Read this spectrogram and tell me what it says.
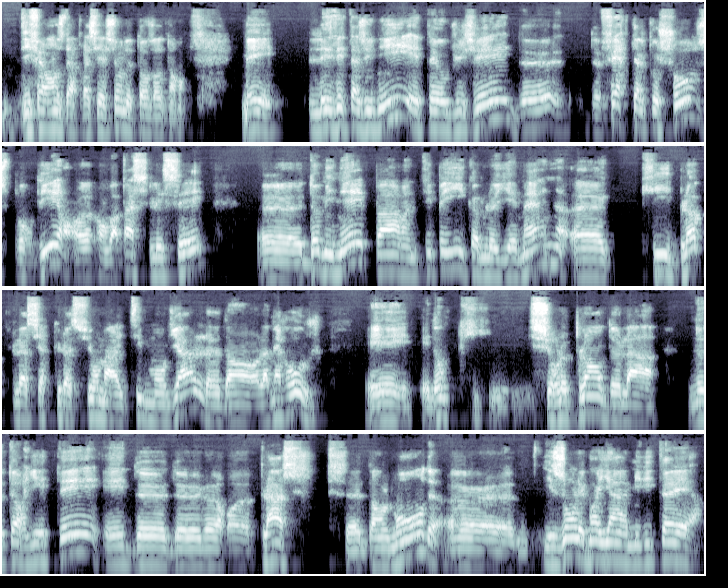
différences d'appréciation de temps en temps. Mais les États-Unis étaient obligés de, faire quelque chose pour dire euh, on va pas se laisser euh, dominer par un petit pays comme le Yémen euh, qui bloque la circulation maritime mondiale dans la mer Rouge. Et, donc, sur le plan de la notoriété et de, leur place dans le monde. Euh, ils ont les moyens militaires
